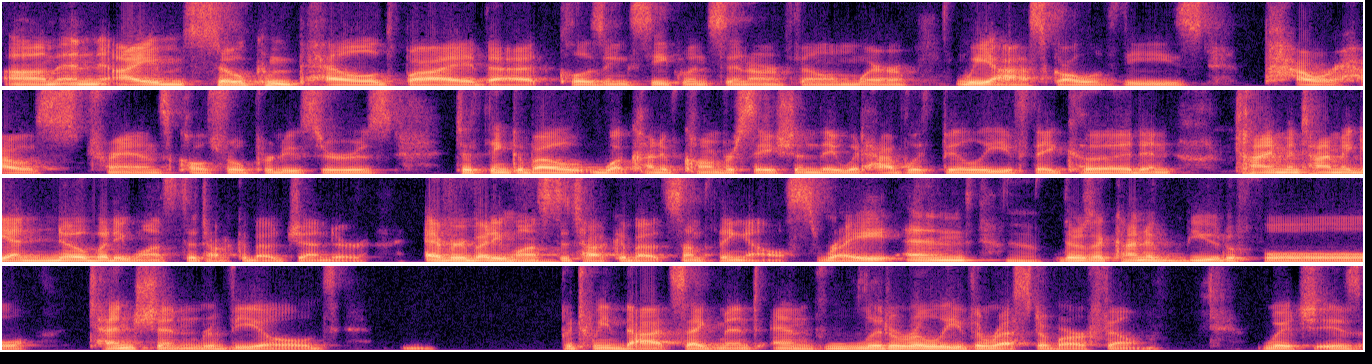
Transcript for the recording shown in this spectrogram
Um, and I'm so compelled by that closing sequence in our film where we ask all of these powerhouse trans cultural producers to think about what kind of conversation they would have with Billy if they could. And time and time again, nobody wants to talk about gender. Everybody mm-hmm. wants to talk about something else, right? And yeah. there's a kind of beautiful tension revealed between that segment and literally the rest of our film, which is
